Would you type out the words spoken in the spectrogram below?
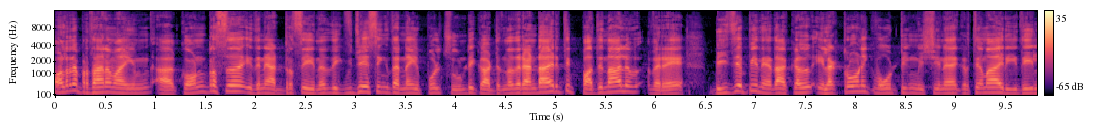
വളരെ പ്രധാനമായും കോൺഗ്രസ് ഇതിനെ അഡ്രസ്സ് ചെയ്യുന്നത് ദിഗ്വിജയ് സിംഗ് തന്നെ ഇപ്പോൾ ചൂണ്ടിക്കാട്ടുന്നത്. രണ്ടായിരത്തി പതിനാല് വരെ ബി ജെ പി നേതാക്കൾ ഇലക്ട്രോണിക് വോട്ടിംഗ് മെഷീന് കൃത്യമായ രീതിയിൽ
